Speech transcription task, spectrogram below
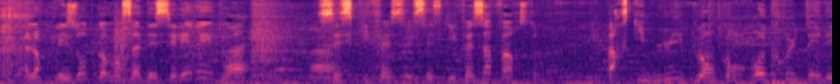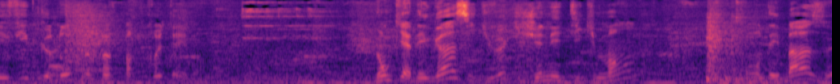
alors que les autres commencent à décélérer. C'est ce qui fait, c'est, ce qui fait sa force. Parce qu'il lui peut encore recruter des fibres que d'autres ne peuvent pas recruter. Donc il y a des gars, si tu veux, qui génétiquement ont des bases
